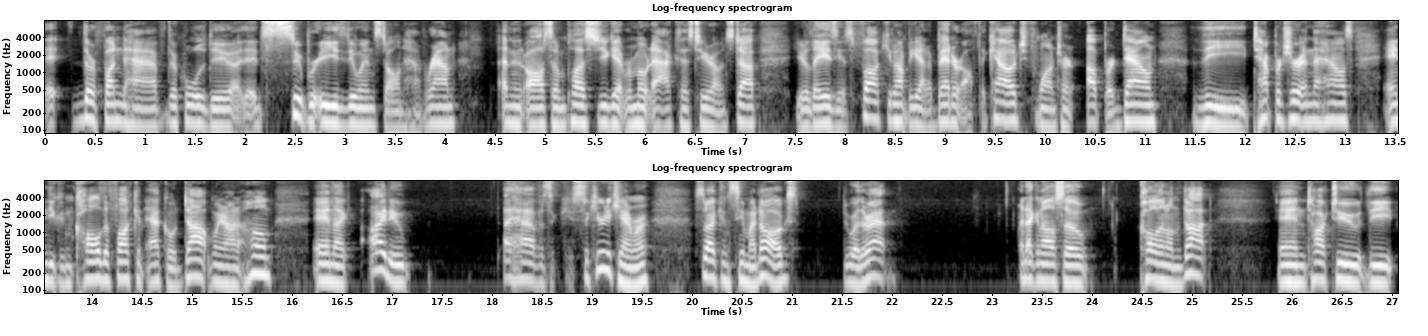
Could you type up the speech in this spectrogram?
It, they're fun to have, they're cool to do. It's super easy to install and have around and then awesome. Plus, you get remote access to your own stuff. You're lazy as fuck. You don't have to get out of bed or off the couch if you want to turn up or down the temperature in the house. And you can call the fucking Echo Dot when you're not at home. And like I do, I have a security camera so I can see my dogs where they're at. And I can also call in on the dot and talk to the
